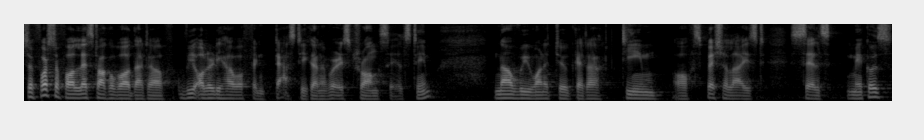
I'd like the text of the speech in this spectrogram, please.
So first of all, let's talk about that. Uh, we already have a fantastic and a very strong sales team. Now we wanted to get a team of specialized sales makers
